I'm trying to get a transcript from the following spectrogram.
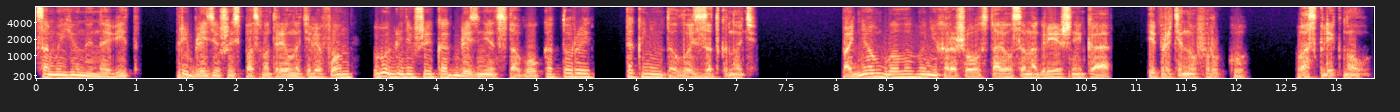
самый юный на вид, приблизившись, посмотрел на телефон, выглядевший как близнец того, который так и не удалось заткнуть. Подняв голову, нехорошо уставился на грешника и, протянув руку, воскликнул.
